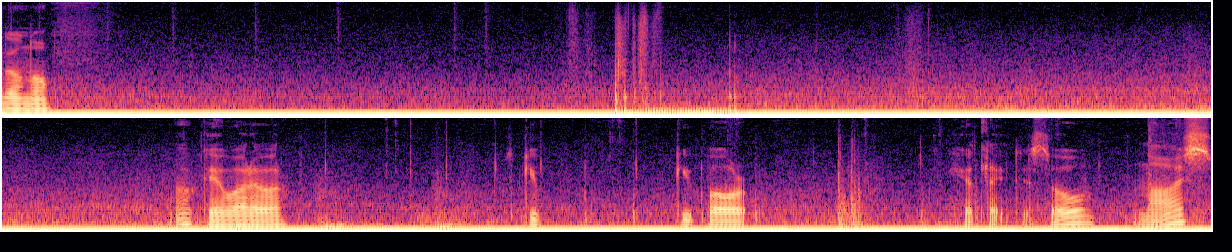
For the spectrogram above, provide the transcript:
Don't know. Okay, whatever. Keep keep our head like this. Oh, nice.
